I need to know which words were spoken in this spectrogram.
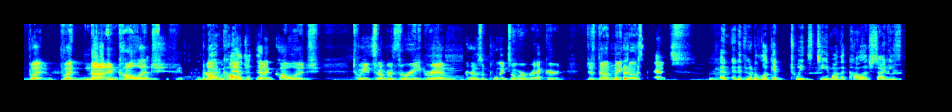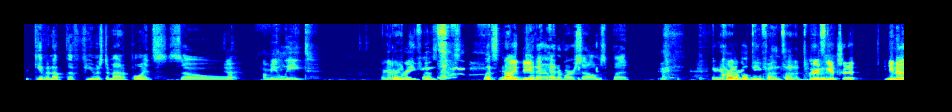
But but not in college. But no, not in we college. did that in college. Tweets number three, Grimm, because of points over record. Just doesn't make no sense. And, and if you want to look at Tweet's team on the college side, he's given up the fewest amount of points. So Yeah. I'm elite. I got Great a great defense. let's Play not get defense. ahead of ourselves. But incredible defense out of Grimm Tweets. gets it. He know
